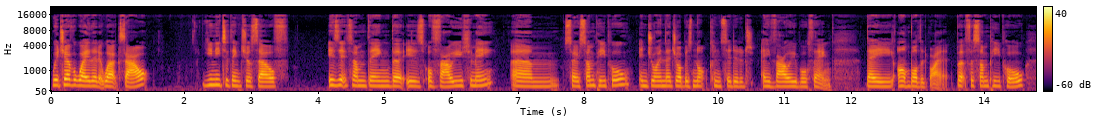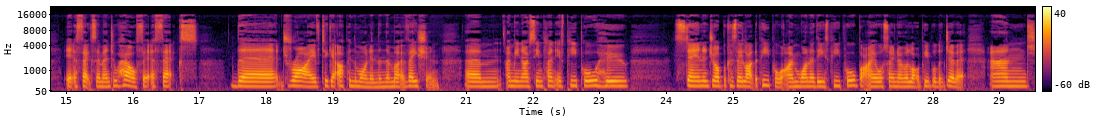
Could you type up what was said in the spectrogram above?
Whichever way that it works out, you need to think to yourself is it something that is of value to me? Um, so, some people enjoying their job is not considered a valuable thing, they aren't bothered by it. But for some people, it affects their mental health, it affects their drive to get up in the morning and their motivation. Um, I mean, I've seen plenty of people who stay in a job because they like the people. I'm one of these people, but I also know a lot of people that do it. And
